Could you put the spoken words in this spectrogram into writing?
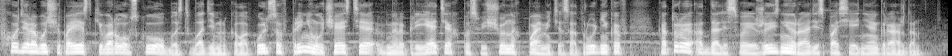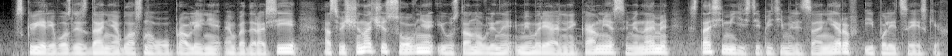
В ходе рабочей поездки в Орловскую область Владимир Колокольцев принял участие в мероприятиях, посвященных памяти сотрудников, которые отдали свои жизни ради спасения граждан. В сквере возле здания областного управления МВД России освещена часовня и установлены мемориальные камни с именами 175 милиционеров и полицейских.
